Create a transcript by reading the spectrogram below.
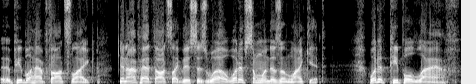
Uh, people have thoughts like, and I've had thoughts like this as well what if someone doesn't like it? What if people laugh?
